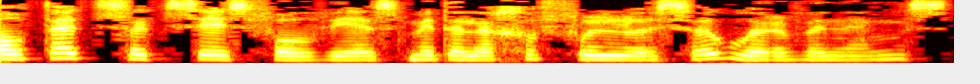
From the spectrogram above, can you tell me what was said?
altijd succesvol wees met hulle gevoellose oorwinnings.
